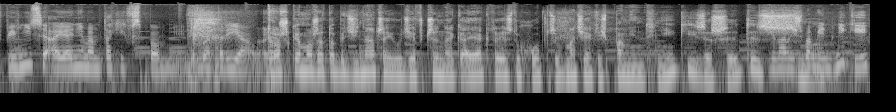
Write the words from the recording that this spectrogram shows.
w piwnicy, a ja nie mam takich wspomnień, materiału. Troszkę może to być inaczej u dziewczynek, a jak to jest u chłopców? Macie jakieś pamiętniki, zeszyty? Z, Nie mam już no, pamiętniki,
